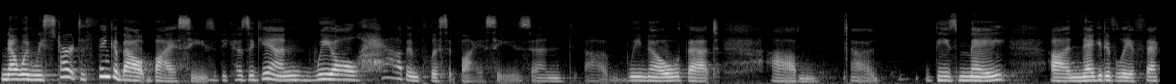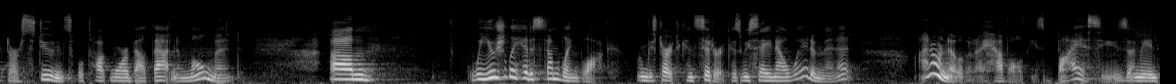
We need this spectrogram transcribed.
Now, when we start to think about biases, because again, we all have implicit biases, and uh, we know that um, uh, these may uh, negatively affect our students. We'll talk more about that in a moment. Um, we usually hit a stumbling block when we start to consider it because we say, now, wait a minute, I don't know that I have all these biases. I mean,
